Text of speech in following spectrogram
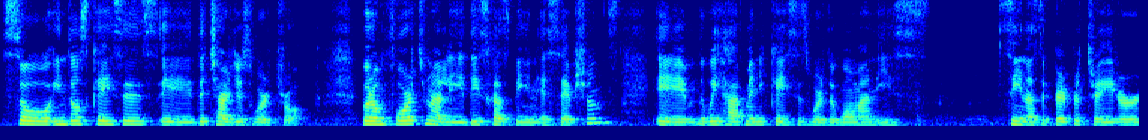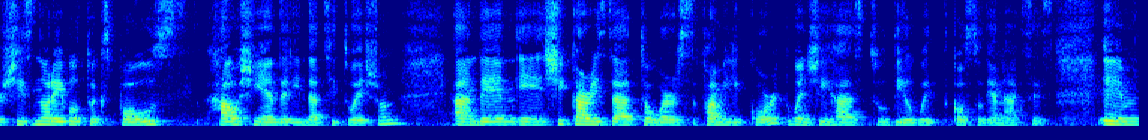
So in those cases, uh, the charges were dropped. But unfortunately, this has been exceptions. Um, we have many cases where the woman is seen as the perpetrator. She's not able to expose how she ended in that situation and then uh, she carries that towards family court when she has to deal with custody and access. Um,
